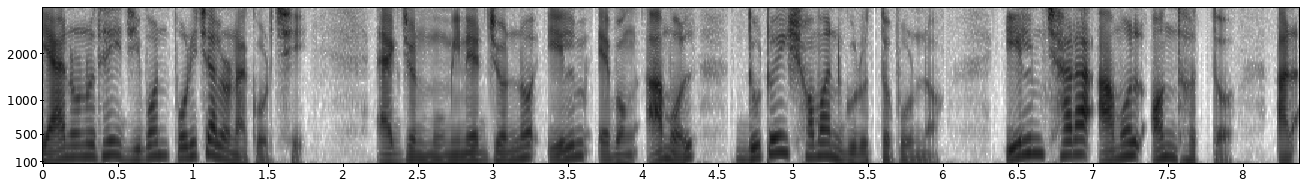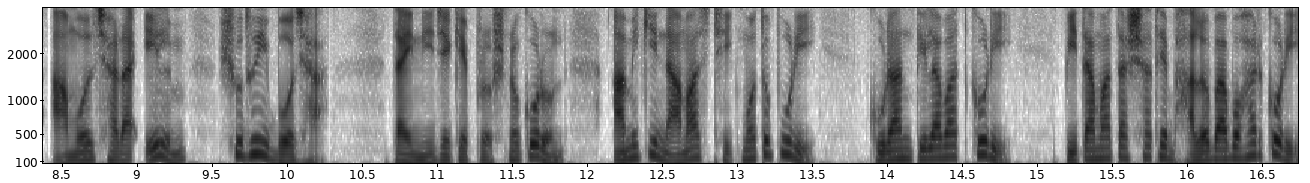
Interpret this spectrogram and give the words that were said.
জ্ঞান অনুযায়ী জীবন পরিচালনা করছি? একজন মুমিনের জন্য ইলম এবং আমল দুটোই সমান গুরুত্বপূর্ণ। ইলম ছাড়া আমল অন্ধত্ব, আর আমল ছাড়া ইলম শুধুই বোঝা। তাই নিজেকে প্রশ্ন করুন, আমি কি নামাজ ঠিকমতো পুড়ি, কুরআন তিলাবাত করি, পিতামাতার সাথে ভালো ব্যবহার করি,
